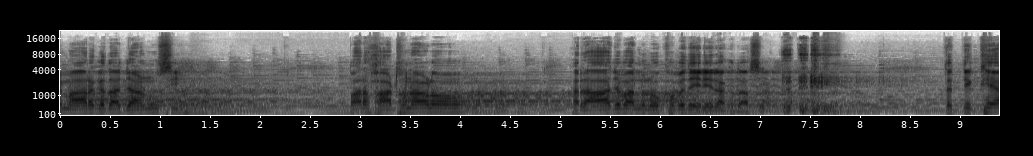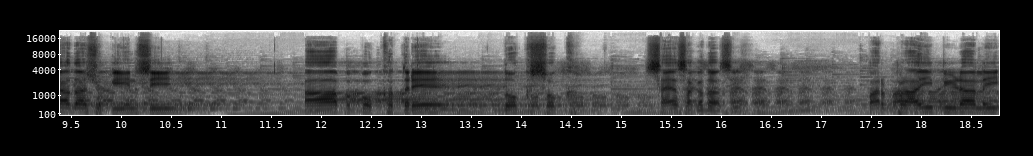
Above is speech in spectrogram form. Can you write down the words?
ਮਾਰਗ ਦਾ ਜਾਣੂ ਸੀ। ਪਰ ਹੱਠ ਨਾਲੋਂ ਰਾਜ ਵੱਲ ਰੁਖ ਵਧੇਰੇ ਰੱਖਦਾ ਸੀ। ਤੇ ਤਿੱਖਿਆ ਦਾ ਸ਼ੌਕੀਨ ਸੀ। ਆਪ ਭੁੱਖ ਤਰੇ ਦੁੱਖ, ਸੁੱਖ ਸਹਿ ਸਕਦਾ ਸੀ। ਪਰ ਪਰਾਈ ਪੀੜਾ ਲਈ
